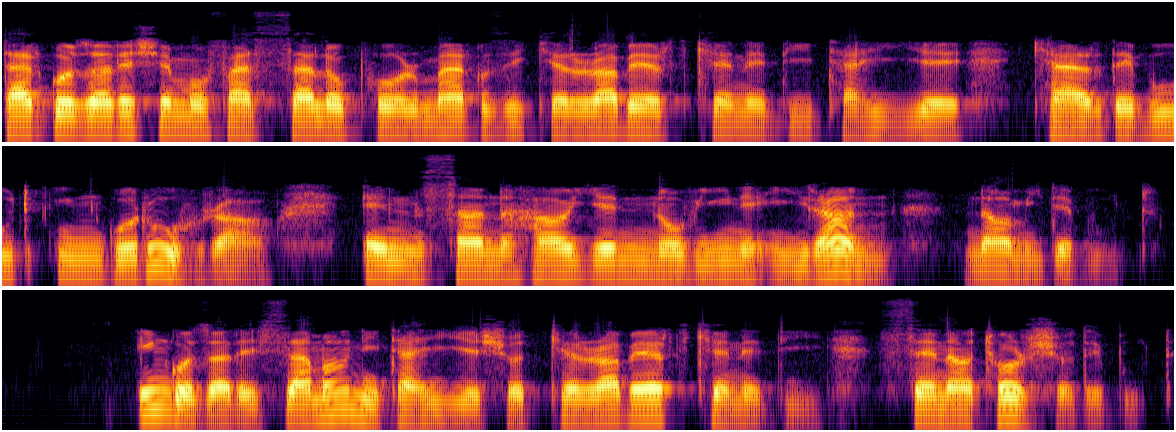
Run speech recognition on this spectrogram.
در گزارش مفصل و پرمغزی که رابرت کندی تهیه کرده بود این گروه را انسانهای نوین ایران نامیده بود. این گزارش زمانی تهیه شد که رابرت کندی سناتور شده بود.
